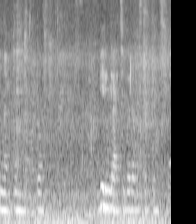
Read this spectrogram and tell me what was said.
in alcun modo. Vi ringrazio per la vostra attenzione.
